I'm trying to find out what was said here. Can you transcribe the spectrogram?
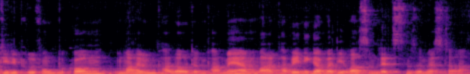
die die Prüfung bekommen. Mal ein paar Leute ein paar mehr, mal ein paar weniger. Bei dir war es im letzten Semester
